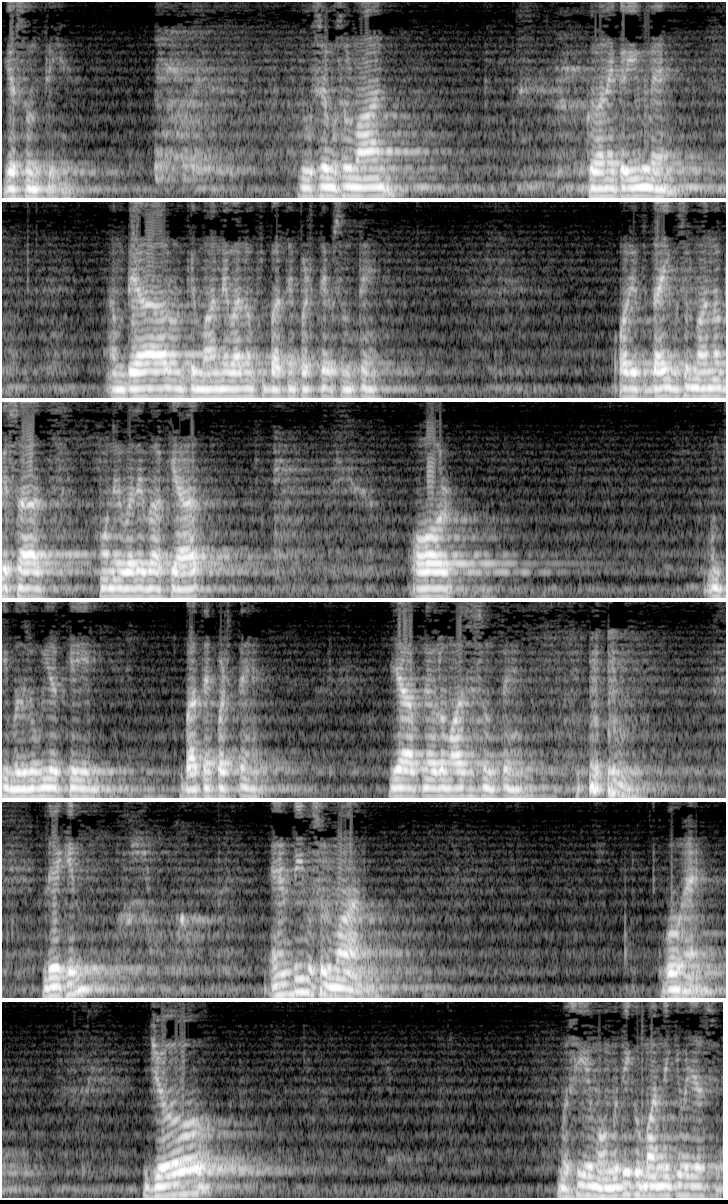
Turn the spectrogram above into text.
یا سنتی ہے۔ دوسرے مسلمان قرآن کریم میں انبیاء اور ان کے ماننے والوں کی باتیں پڑھتے اور سنتے ہیں۔ اور ابتدائی مسلمانوں کے ساتھ ہونے والے واقعات اور ان کی مظلومیت کی باتیں پڑھتے ہیں یا اپنے علماء سے سنتے ہیں۔ لیکن احمدی مسلمان وہ ہیں جو مسیح محمدی کو ماننے کی وجہ سے۔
